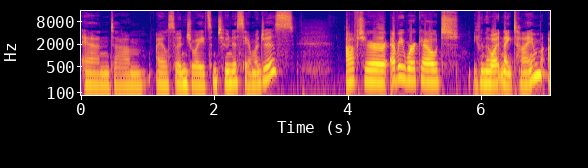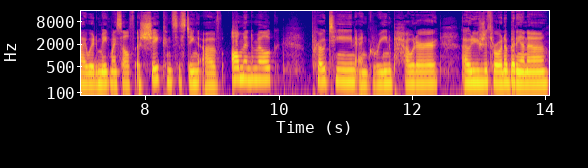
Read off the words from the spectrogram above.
And um, I also enjoyed some tuna sandwiches. After every workout, even though at nighttime, I would make myself a shake consisting of almond milk, protein, and green powder. I would usually throw in a banana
